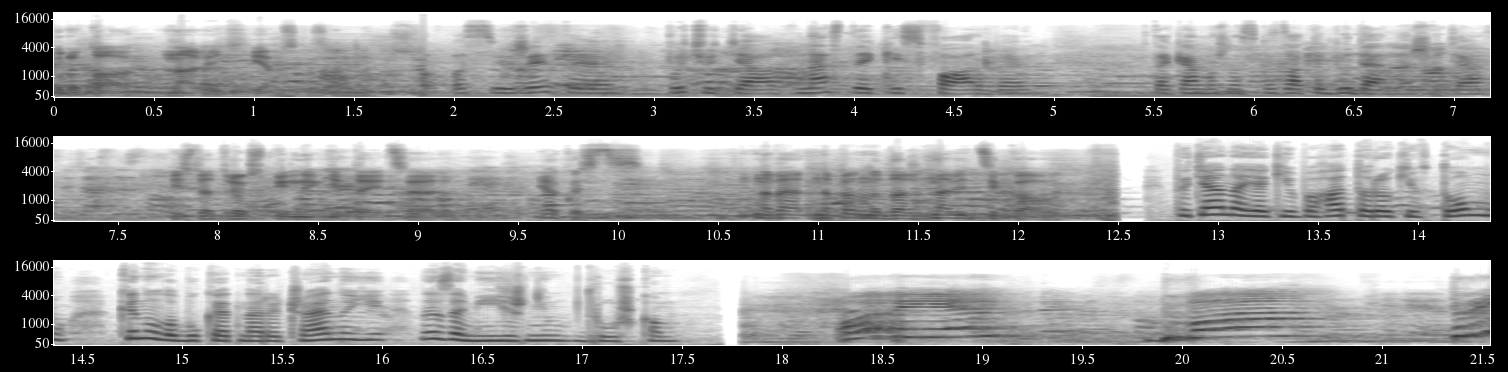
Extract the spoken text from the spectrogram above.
крута, навіть я б сказав. освіжити почуття, внести якісь фарби. Таке можна сказати, буденне життя. Після трьох спільних дітей це якось напевно навіть цікаво. Тетяна, як і багато років тому, кинула букет нареченої незаміжнім дружкам. Один, два, три.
